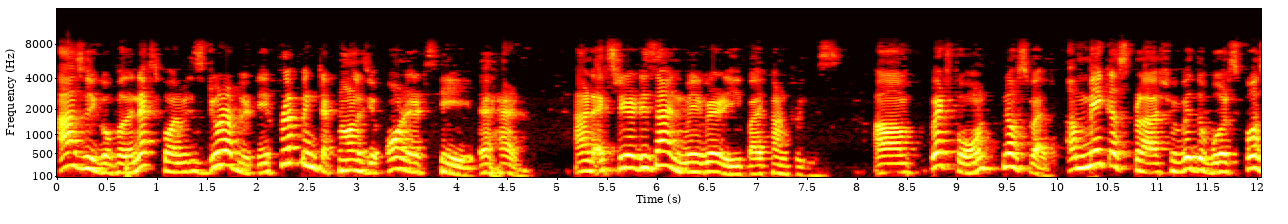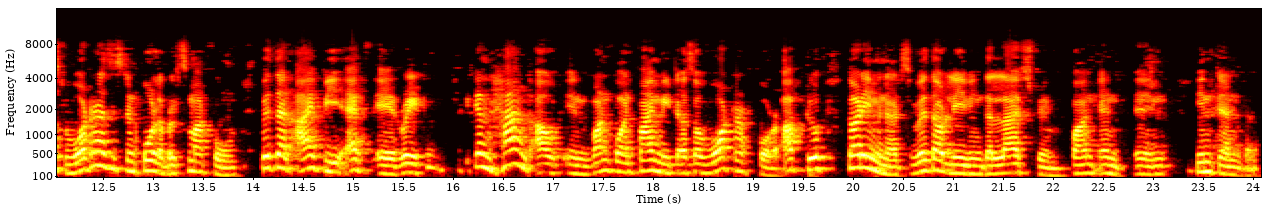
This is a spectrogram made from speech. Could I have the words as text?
As we go for the next point, which is durability, flipping technology on its head, and exterior design may vary by countries. Um, wet phone, no sweat. Uh, make a splash with the world's first water-resistant foldable smartphone with an IPX8 rating. It can hang out in 1.5 meters of water for up to 30 minutes without leaving the live stream, pun in, in, intended.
